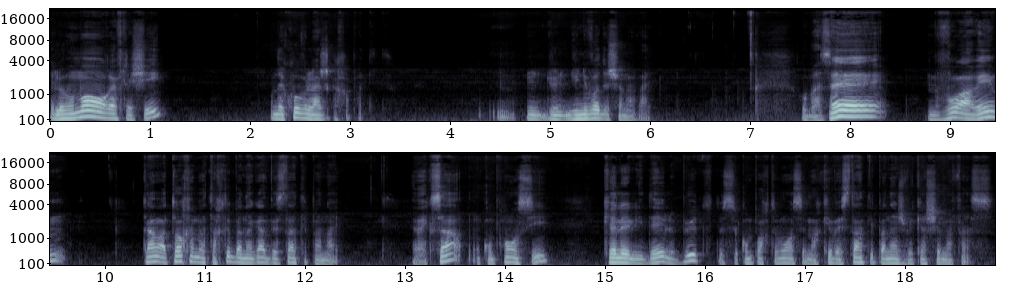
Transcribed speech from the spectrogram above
Et le moment où on réfléchit, on découvre l'Ashgacha Pratit, du, du, niveau de Shemavai. Ou Voarim, Avec ça, on comprend aussi quelle est l'idée, le but de ce comportement. C'est marqué je vais cacher ma face.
